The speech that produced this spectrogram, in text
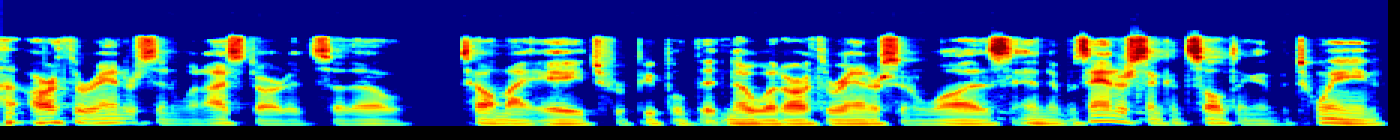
Arthur Andersen when I started. So they'll tell my age for people that know what Arthur Andersen was. And it was Andersen Consulting in between.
